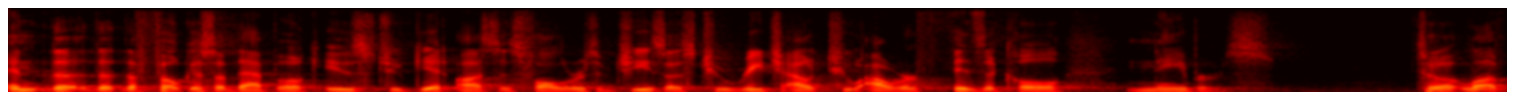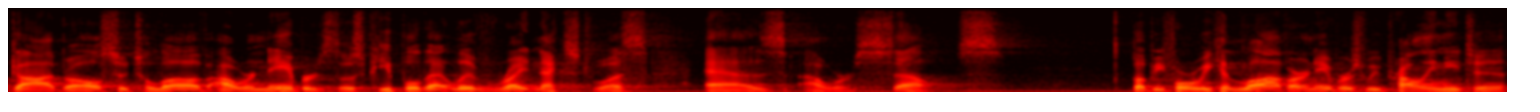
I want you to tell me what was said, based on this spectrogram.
And the, the, the, focus of that book is to get us, as followers of Jesus, to reach out to our physical neighbors. To love God, but also to love our neighbors, those people that live right next to us, as ourselves. But before we can love our neighbors, we probably need to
